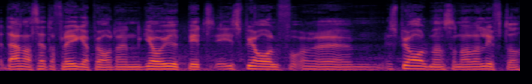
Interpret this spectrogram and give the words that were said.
ett annat sätt att flyga på. Den går ju upp i, ett, i spiral, eh, spiralmönster när den lyfter.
